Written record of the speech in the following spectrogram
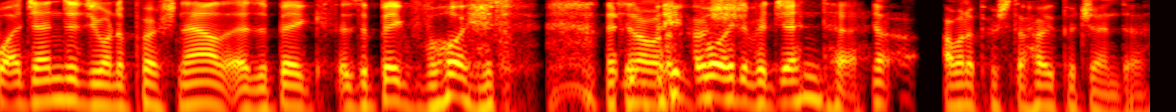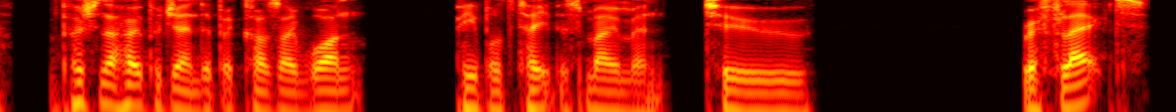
What agenda do you want to push now? There's a big, there's a big void. There's You know, a big push- void of agenda. I want to push the hope agenda. I'm pushing the hope agenda because I want people to take this moment to reflect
